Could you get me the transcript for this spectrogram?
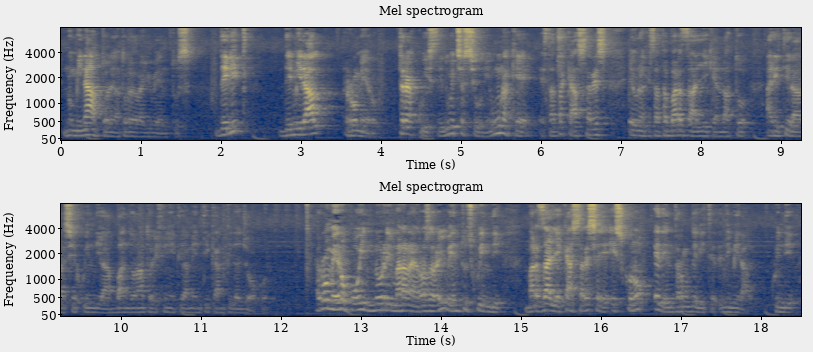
nominato allenatore della Juventus? Delit, Demiral, Romero tre acquisti, due cessioni, una che è stata Caceres e una che è stata Barzagli che è andato a ritirarsi e quindi ha abbandonato definitivamente i campi da gioco. Romero poi non rimarrà nella rosa della Juventus, quindi Barzagli e Caceres escono ed entrano Delite Di Miral. Quindi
